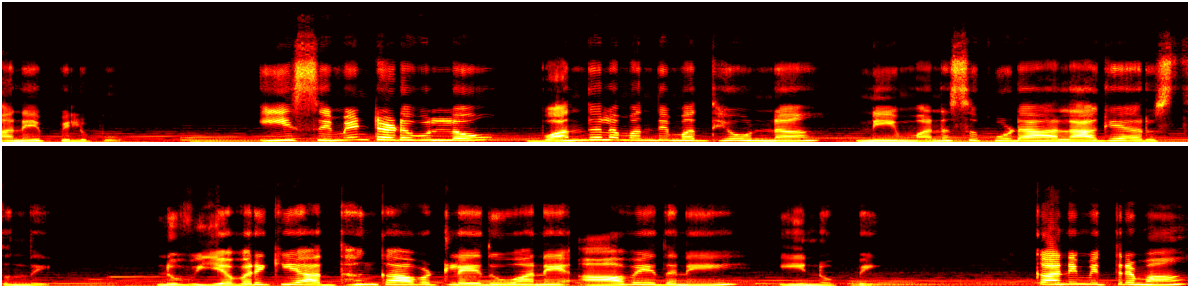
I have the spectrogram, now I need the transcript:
అనే పిలుపు. ఈ సిమెంట్ అడవుల్లో వందల మంది మధ్య ఉన్న నీ మనసు కూడా అలాగే అరుస్తుంది. నువ్వు ఎవరికీ అర్థం కావట్లేదు అనే ఆవేదనే ఈ నొప్పి. కాని మిత్రమా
